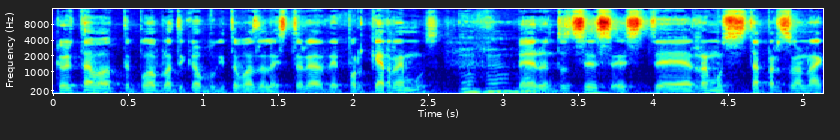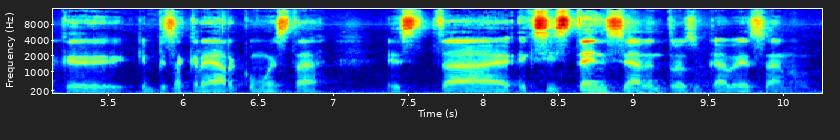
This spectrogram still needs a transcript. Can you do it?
Que ahorita te puedo platicar un poquito más de la historia de por qué Remus. Pero entonces, este, Remus es esta persona que, que empieza a crear como esta, esta existencia dentro de su cabeza, ¿no?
